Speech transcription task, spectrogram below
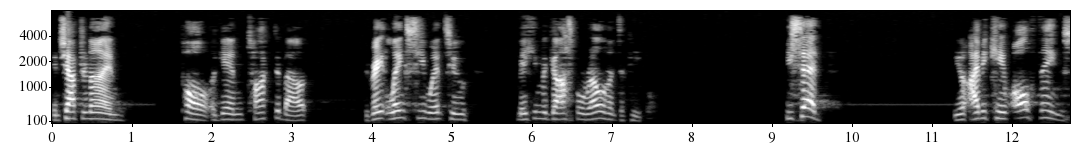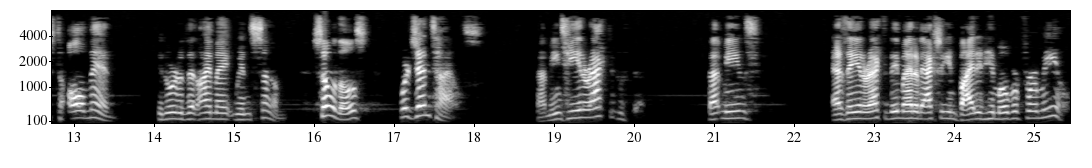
In chapter 9, Paul again talked about the great lengths he went to making the gospel relevant to people. He said, you know, I became all things to all men in order that I might win some. Some of those were Gentiles. That means he interacted with them. That means as they interacted, they might have actually invited him over for a meal.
